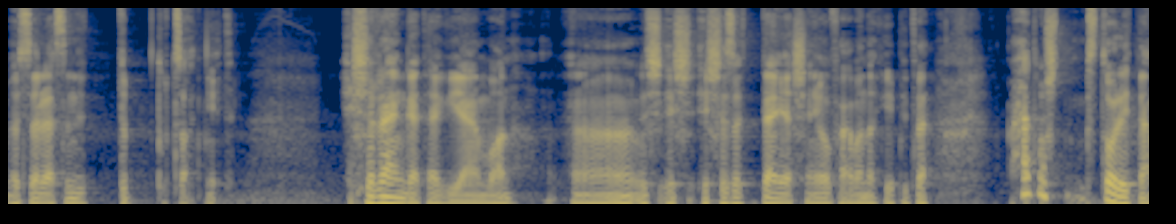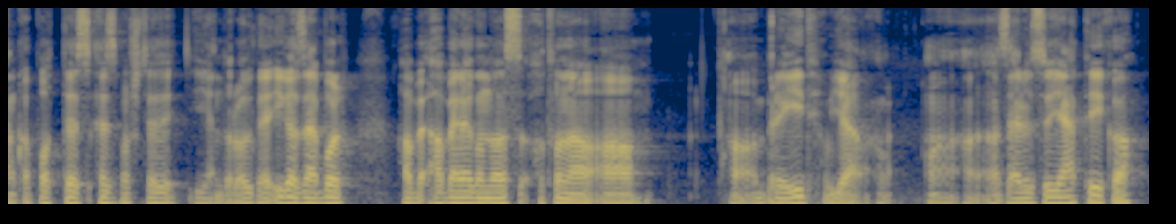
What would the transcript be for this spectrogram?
össze lesz több tucatnyit. És rengeteg ilyen van. és, és, és ezek teljesen jól fel vannak építve. Hát most sztorit nem kapott, ez, ez most ez egy ilyen dolog, de igazából, ha, ha belegondolsz, ott van a, a, a Braid, ugye a, a, az előző játéka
